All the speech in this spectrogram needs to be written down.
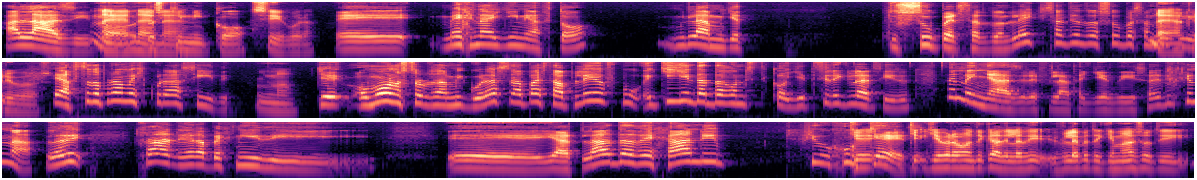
αλλάζει Ναι, το, ναι, το ναι. σκηνικό. Σίγουρα. Ε, μέχρι να γίνει αυτό, μιλάμε για του superstar των Lakers αντί για το superstar Ναι, των Clippers. ακριβώς. Ε, αυτό το πράγμα έχει κουράσει ήδη. Ναι. Και ο μόνος τρόπος να μην κουράσει είναι να πάει στα playoff που εκεί γίνεται ανταγωνιστικό. Γιατί στη regular season δεν με νοιάζει, ρε φίλε, αν θα κερδίσω. Ειλικρινά. Δηλαδή, χάνει ένα παιχνίδι ε, η Ατλάντα, δεν χάνει. Who Και, cares. και, και πραγματικά, δηλαδή, βλέπετε και εμάς ότι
